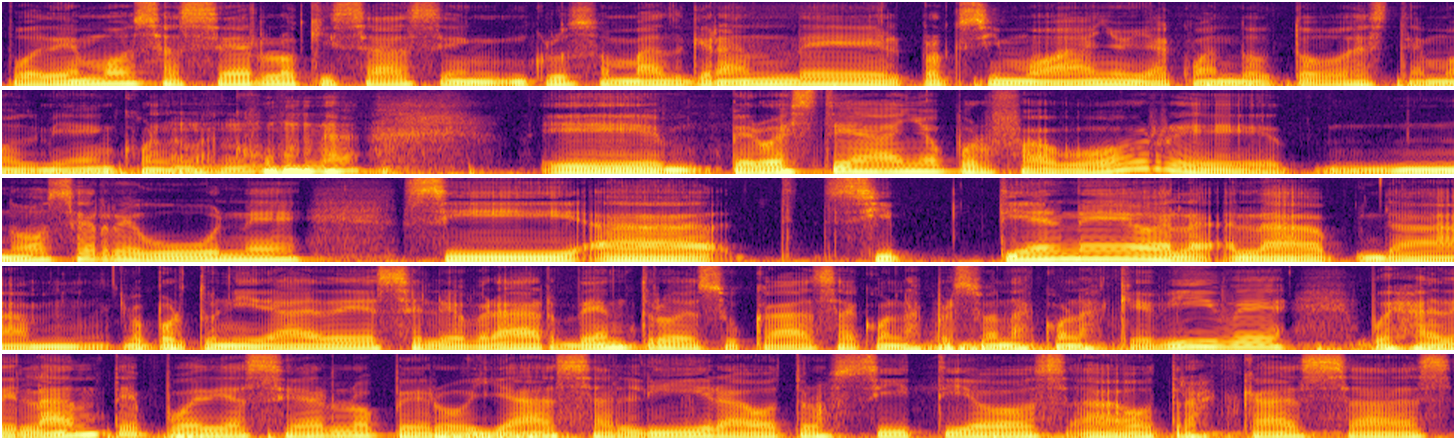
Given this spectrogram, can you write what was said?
podemos hacerlo quizás incluso más grande el próximo año, ya cuando todos estemos bien con la vacuna, eh, pero este año, por favor, eh, no se reúne. Si, ah, si tiene la, mm, oportunidad de celebrar dentro de su casa con las personas con las que vive, pues adelante puede hacerlo, pero ya salir a otros sitios, a otras casas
